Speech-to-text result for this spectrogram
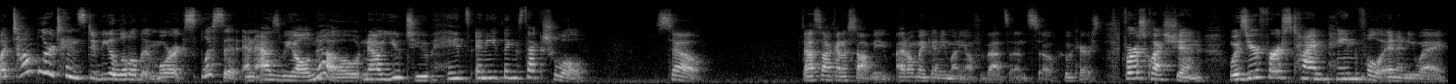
but Tumblr tends to be a little bit more explicit, and as we all know, now YouTube hates anything sexual. So, that's not gonna stop me. I don't make any money off of AdSense, so who cares? First question, was your first time painful in any way?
